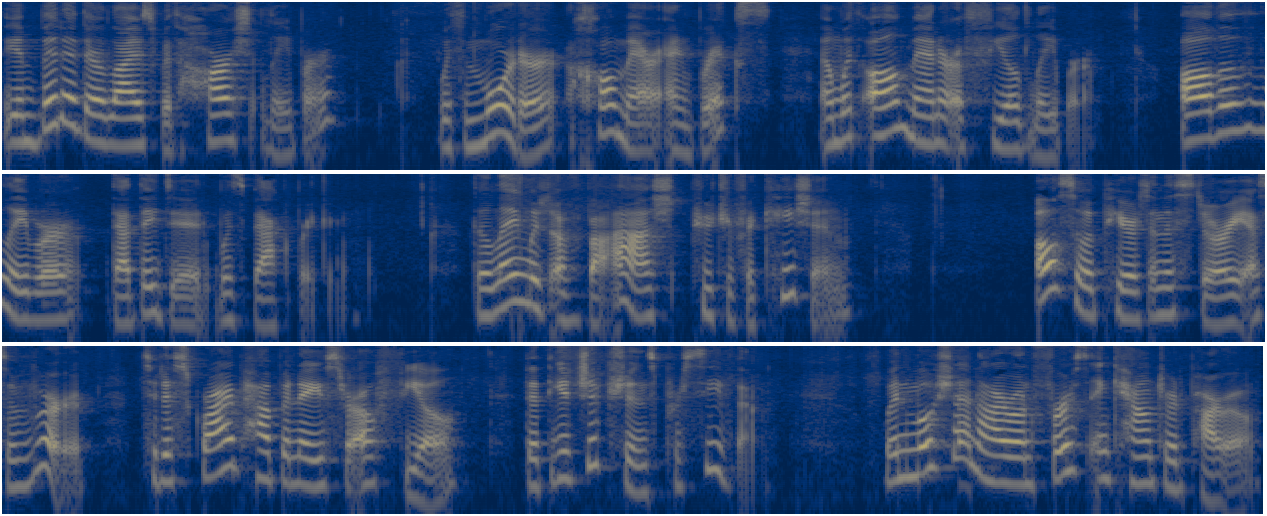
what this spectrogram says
They embittered their lives with harsh labor, with mortar, chomer, and bricks, and with all manner of field labor. All of the labor that they did was backbreaking. The language of ba'ash, putrefaction, also appears in the story as a verb to describe how Bnei Israel feel that the Egyptians perceive them. When Moshe and Aaron first encountered Paro,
